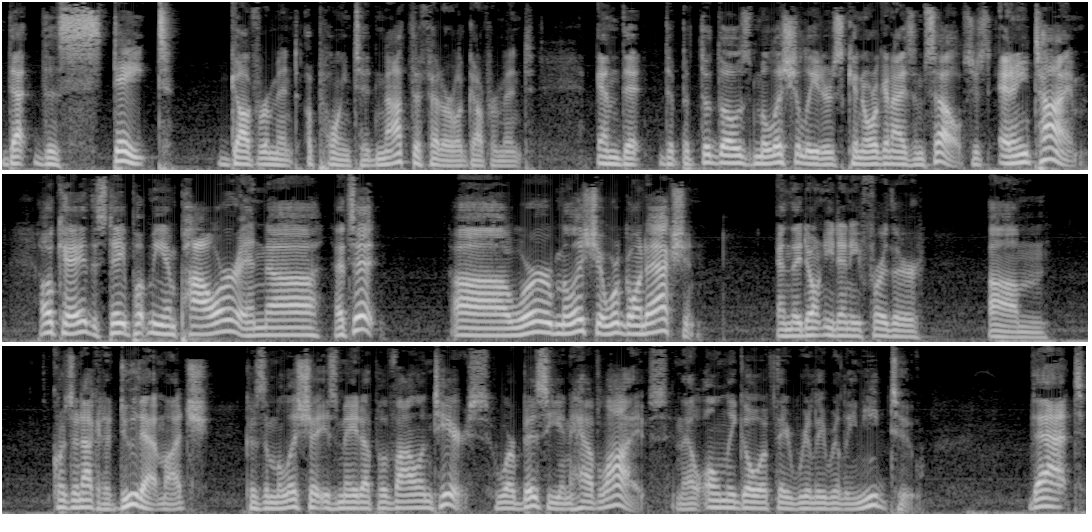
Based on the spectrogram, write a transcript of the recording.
that the state government appointed, not the federal government, and that, but those militia leaders can organize themselves just at any time. Okay, the state put me in power, and uh, that's it. Uh, we're militia. We're going to action, and they don't need any further. Um, of course, they're not going to do that much because the militia is made up of volunteers who are busy and have lives, and they'll only go if they really, really need to. That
